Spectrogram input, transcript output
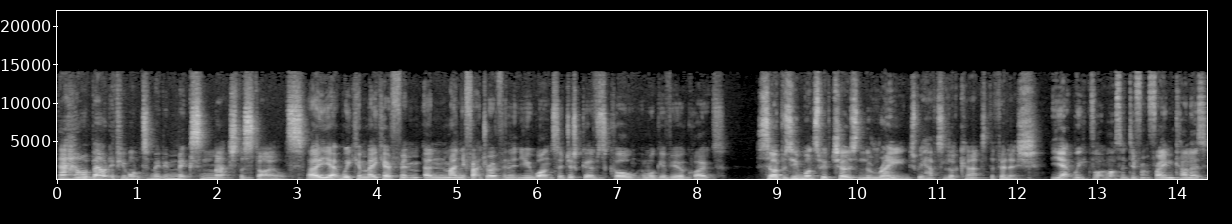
Now, how about if you want to maybe mix and match the styles? Uh, yeah, we can make everything and manufacture everything that you want. So just give us a call and we'll give you a quote. So I presume once we've chosen the range, we have to look at the finish. Yeah, we've got lots of different frame colours.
